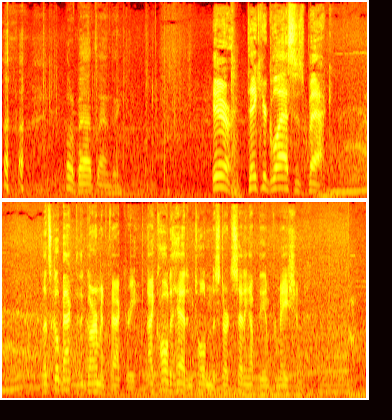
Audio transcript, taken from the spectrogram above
what a bad landing. Here, take your glasses back. Let's go back to the garment factory. I called ahead and told him to start setting up the information.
